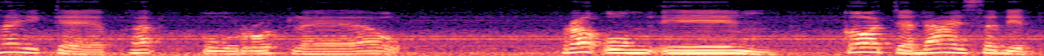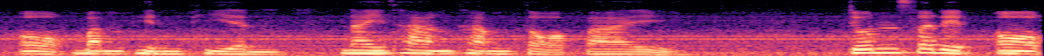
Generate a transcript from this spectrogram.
ให้แก่พระโอรสแล้ว พระองค์เองก็จะได้เสด็จออกบำเพ็ญเพียรในทางธรรมต่อไป จนเสด็จออก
